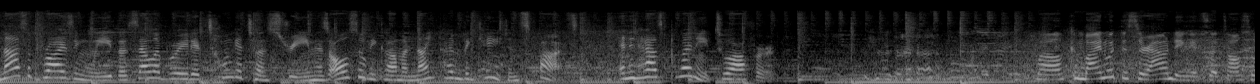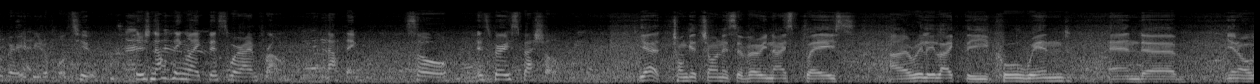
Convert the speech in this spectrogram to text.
Not surprisingly, the celebrated Cheonggyecheon stream has also become a nighttime vacation spot, and it has plenty to offer. Well, combined with the surrounding, it's, it's also very beautiful too. There's nothing like this where I'm from. Nothing. So it's very special. Yeah, Cheonggyecheon is a very nice place. I really like the cool wind and uh, you know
